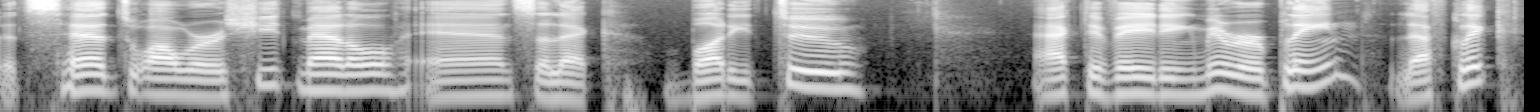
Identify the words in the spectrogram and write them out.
Let's head to our sheet metal and select body 2 activating mirror plane, left click,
